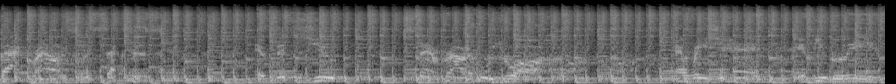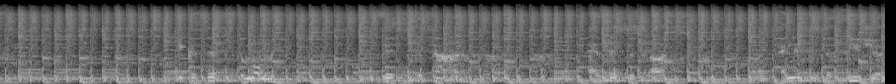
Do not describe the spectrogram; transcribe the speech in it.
backgrounds, and sexes. If this is you, stand proud of who you are. And raise your hand if you believe. Because this is the moment. This is the time. And this is us. And this is the future.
